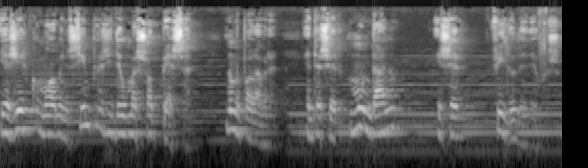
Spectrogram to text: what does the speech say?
e agir como homem simples e de uma só peça. Numa palavra, entre ser mundano e ser filho de Deus.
